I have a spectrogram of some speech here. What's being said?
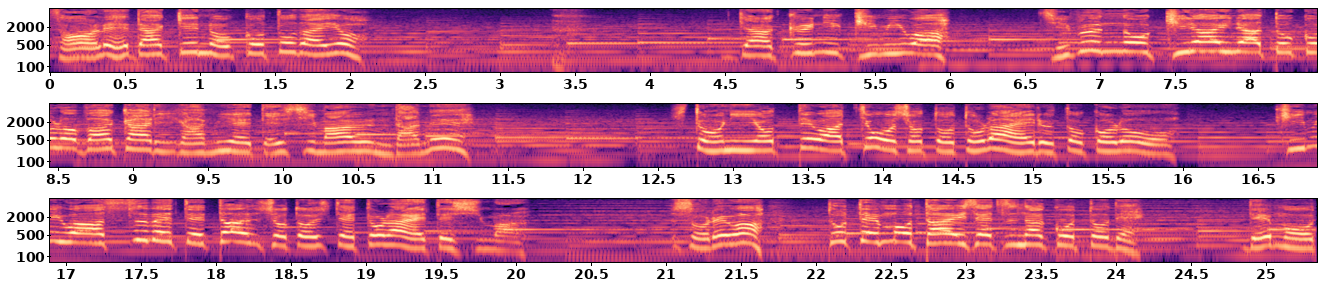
それだけのことだよ。逆に君は自分の嫌いなところばかりが見えてしまうんだね。人によっては長所と捉えるところを君は全て短所として捉えてしまう。それはとても大切なことででも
